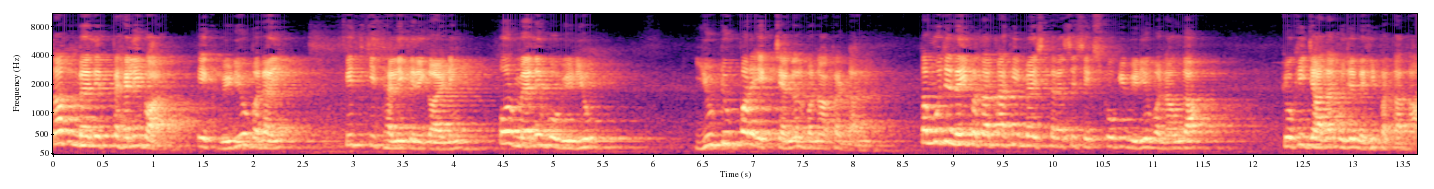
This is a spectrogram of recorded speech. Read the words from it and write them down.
तब मैंने पहली बार एक वीडियो बनाई पित्त की थैली के रिगार्डिंग और मैंने वो वीडियो यूट्यूब पर एक चैनल बनाकर डाली। तब मुझे नहीं पता था कि मैं इस तरह से शिक्षकों की वीडियो बनाऊँगा। क्योंकि ज़्यादा मुझे नहीं पता था।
